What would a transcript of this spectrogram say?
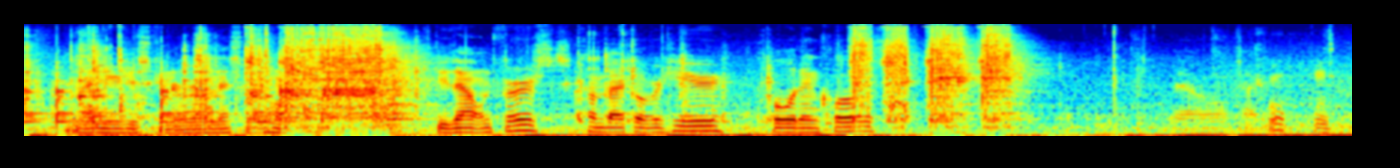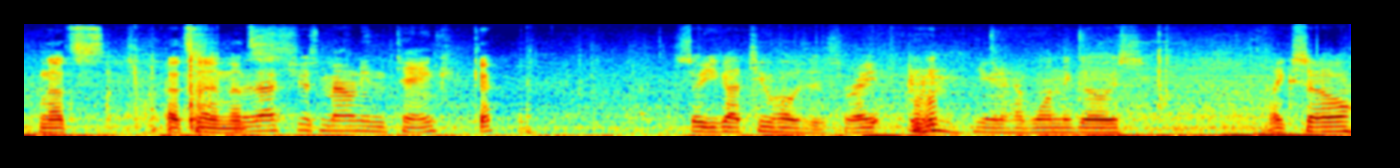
And then you're just gonna run this one home. Do that one first, come back over here, pull it in close. Now tighten. And that's that's in. So That's, that's just mounting the tank. okay. So you got two hoses, right? Mhm. You're gonna have one that goes like so,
